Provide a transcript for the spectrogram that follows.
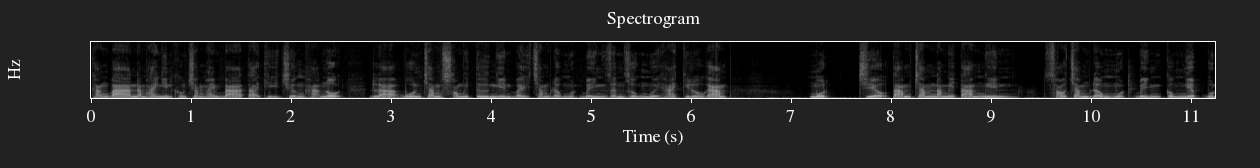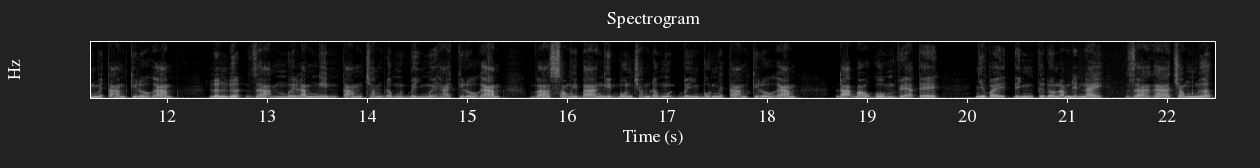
tháng 3 năm 2023 tại thị trường Hà Nội là 464.700 đồng một bình dân dụng 12 kg, 1 triệu 858.600 đồng một bình công nghiệp 48 kg, lần lượt giảm 15.800 đồng một bình 12 kg và 63.400 đồng một bình 48 kg đã bao gồm VAT. Như vậy, tính từ đầu năm đến nay, giá ga trong nước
